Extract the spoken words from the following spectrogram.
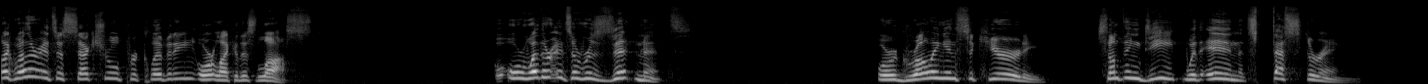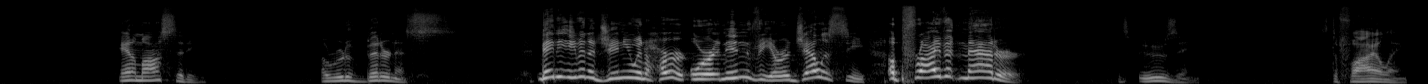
Like whether it's a sexual proclivity or like this lust, or whether it's a resentment or a growing insecurity, something deep within that's festering, animosity, a root of bitterness maybe even a genuine hurt or an envy or a jealousy, a private matter. It's oozing, it's defiling.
